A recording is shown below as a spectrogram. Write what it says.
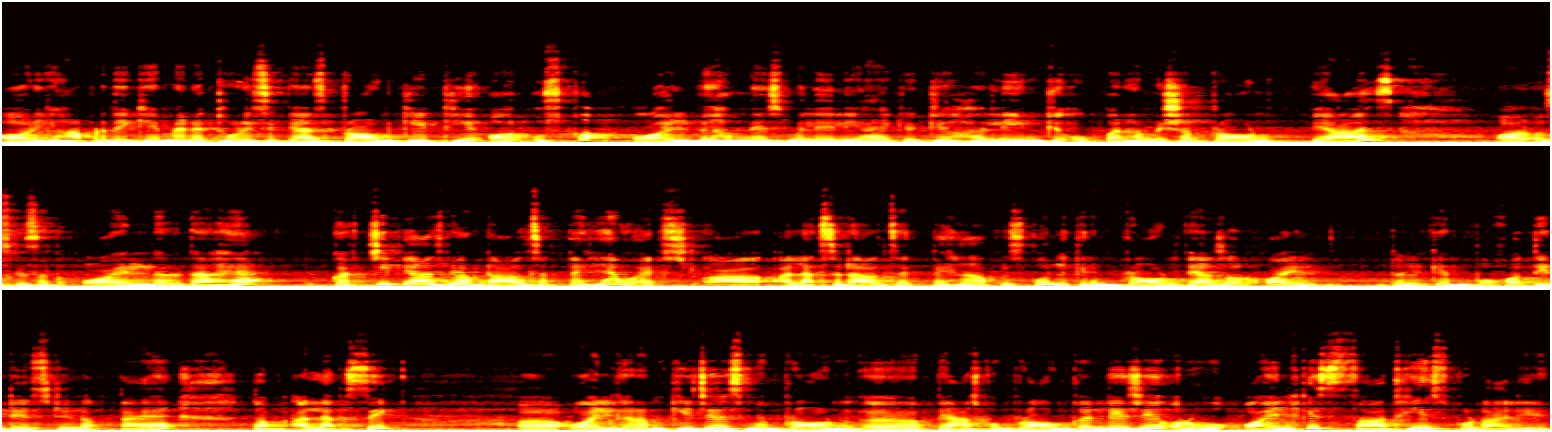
और यहाँ पर देखिए, मैंने थोड़ी सी प्याज ब्राउन की थी और उसका ऑयल भी हमने इसमें ले लिया है, क्योंकि हलीम के ऊपर हमेशा ब्राउन प्याज और उसके साथ ऑयल डलता है। कच्ची प्याज भी आप डाल सकते हैं, वो एक्स्ट्रा अलग से डाल सकते हैं आप इसको, लेकिन ब्राउन प्याज और ऑयल डल के बहुत ही टेस्टी लगता है। तो आप अलग से ऑयल गरम कीजिए, इसमें ब्राउन प्याज को ब्राउन कर लीजिए और वो ऑयल के साथ ही इसको डालिए।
